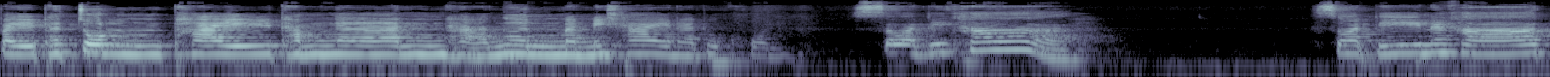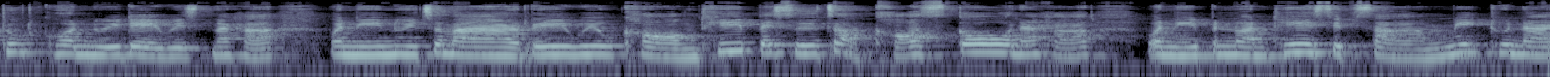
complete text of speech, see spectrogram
ไปผจญภัยทำงานหาเงินมันไม่ใช่นะทุกคน สวัสดีค่ะ สวัสดีนะคะ ทุกคนนุ้ยเดวิสนะคะ วันนี้นุ้ยจะมารีวิวของที่ไปซื้อจาก Costco นะคะ วันนี้เป็นวันที่ 13 มิถุนา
